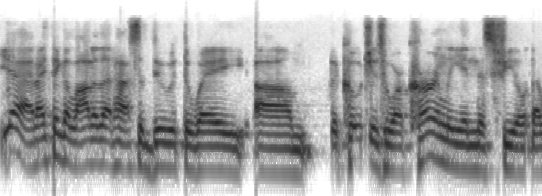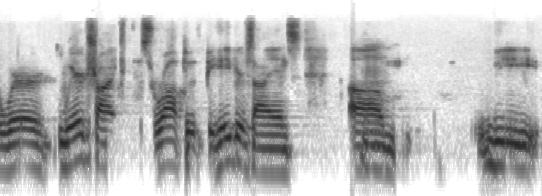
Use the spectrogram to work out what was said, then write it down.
Yeah, and I think a lot of that has to do with the way um, the coaches who are currently in this field that we're we're trying to disrupt with behavior science. Um, mm. The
